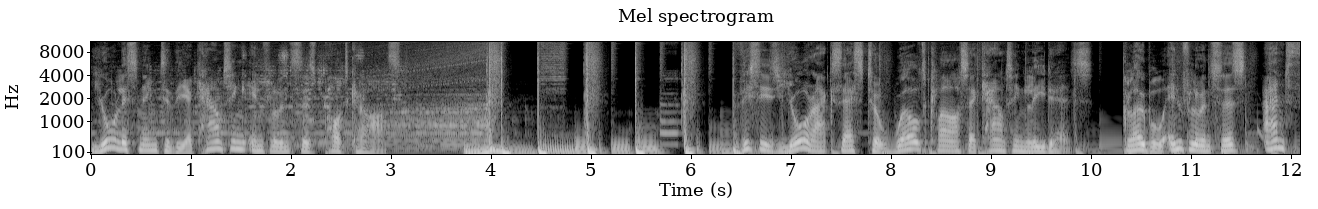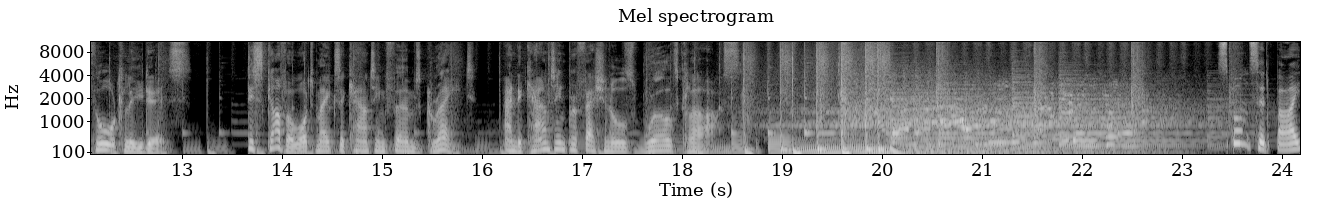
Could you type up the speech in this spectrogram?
You're listening to the Accounting Influencers Podcast. This is your access to world class accounting leaders, global influencers, and thought leaders. Discover what makes accounting firms great and accounting professionals world class. Sponsored by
